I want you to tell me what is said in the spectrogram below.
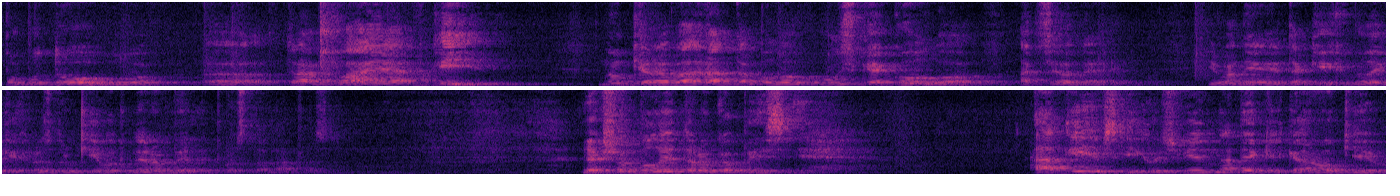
побудову е, трамвая в Києві. Ну, Кіровоград там було вузьке коло акціонерів, і вони таких великих роздруківок не робили просто-напросто. Якщо були, то рукописні. А Київський, хоч він на декілька років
